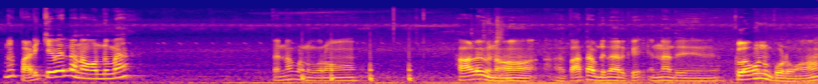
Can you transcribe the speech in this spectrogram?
இன்னும் படிக்கவே இல்லை நான் ஒன்றுமே இப்போ என்ன பண்ண போகிறோம் ஹாலோவினோ அதை பார்த்தா அப்படி தான் இருக்குது என்னது? க்ளவுன்னு போடுவோம்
